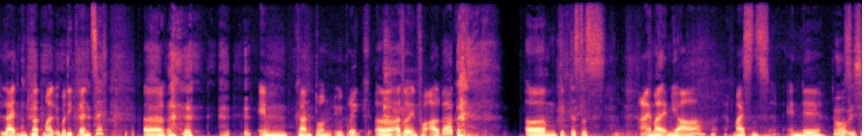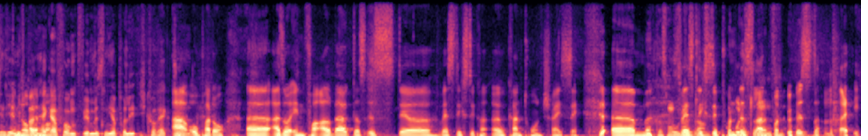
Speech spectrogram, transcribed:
leiten gerade mal über die Grenze. Äh, Im Kanton Übrig, äh, also in Vorarlberg, ähm, gibt es das einmal im Jahr, meistens Ende was, wir sind hier im nicht beim November. Hackerfunk, wir müssen hier politisch korrekt Ah, sein. oh, pardon. Äh, also in Vorarlberg, das ist der westlichste kan äh, Kanton, scheiße. Ähm, das Bundesland. westlichste Bundesland, Bundesland. von Österreich.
